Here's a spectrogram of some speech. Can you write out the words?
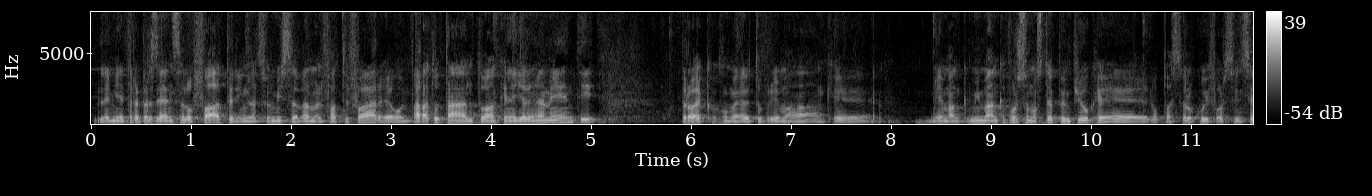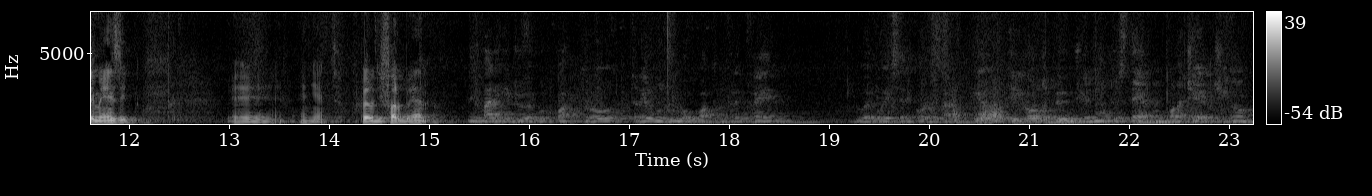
le mie tre presenze le ho fatte, ringrazio il mister di avermele fatte fare, ho imparato tanto anche negli allenamenti, però ecco, come ho detto prima, anche, mi, manca, mi manca forse uno step in più che lo passerò qui forse in sei mesi. E, e niente, spero di far bene. Bari che gioca col 4-3-1-2 o 4-3-3, dove può essere collocato. Io ti ricordo Perugia, è molto esterno, un po' la Cerci, no?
